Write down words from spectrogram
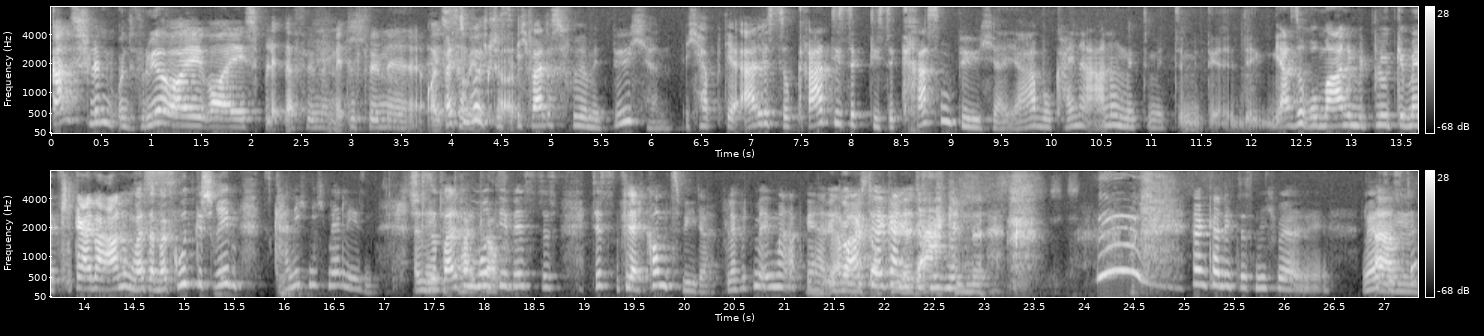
ganz schlimm. Und früher war ich, war ich Splatterfilme, Metalfilme, alles Weißt du, wo ich ich das, ich war das früher mit Büchern. Ich habe dir alles so, gerade diese, diese krassen Bücher, ja, wo keine Ahnung, mit, mit, mit, äh, ja, so Romane mit Blutgemetzel, keine Ahnung was, aber gut geschrieben, das kann ich nicht mehr lesen. Also sobald du Mutti drauf. bist, das, das, vielleicht kommt es wieder. Vielleicht wird mir irgendwann. Irgendwann Aber bist du aktuell kann ich das nicht mehr. Kinder. Dann kann ich das nicht mehr, nee. Ja? Ähm,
